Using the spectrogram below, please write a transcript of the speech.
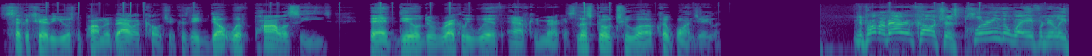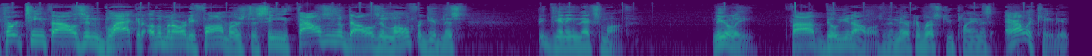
Secretary of the U.S. Department of Agriculture, because they dealt with policies that deal directly with African Americans. Let's go to uh, clip one, Jalen. The Department of Agriculture is clearing the way for nearly 13,000 black and other minority farmers to see thousands of dollars in loan forgiveness beginning next month. Nearly $5 billion in the American Rescue Plan is allocated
